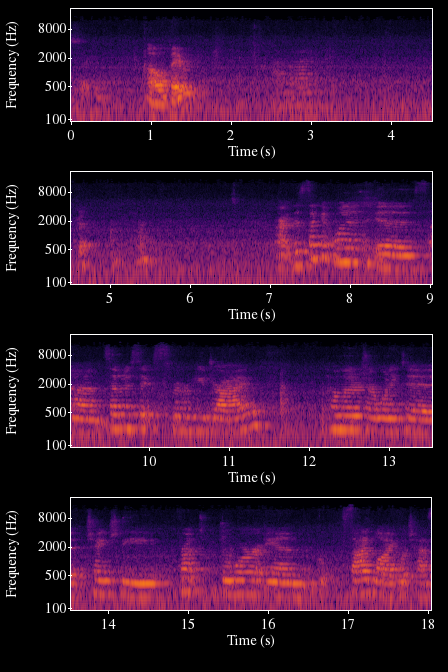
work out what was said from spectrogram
Second. All in favor? Okay. All right, the second one is um, 706 Riverview Drive. Homeowners are wanting to change the front door and side light, which has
